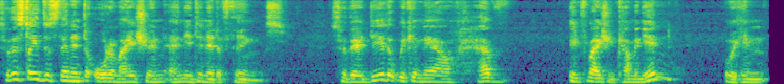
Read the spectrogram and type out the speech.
So this leads us then into automation and Internet of Things. So the idea that we can now have information coming in, we can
